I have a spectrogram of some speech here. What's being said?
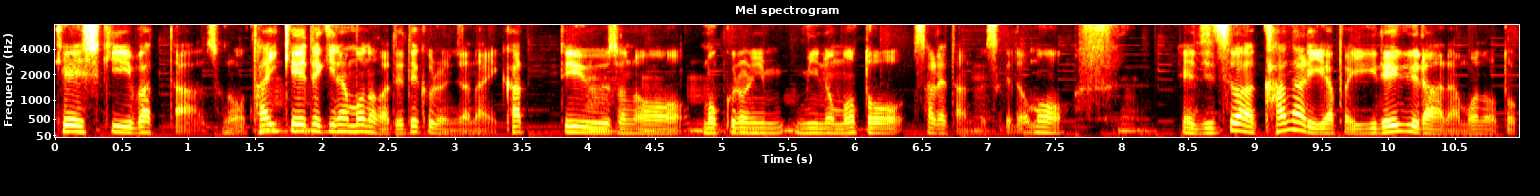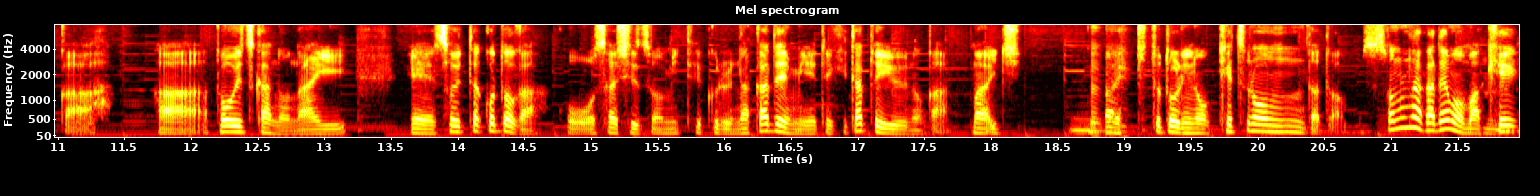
形式バッターその体系的なものが出てくるんじゃないかっていうそのうん。目論見のもとされたんですけどもうん。えー実はかなりやっぱりイレギュラーなものとかあー統一感のない、えーそういったことがこうお指図を見てくる中で見えてきたというのが、まあまあ、一通りの結論だとは。その中でもまあ傾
